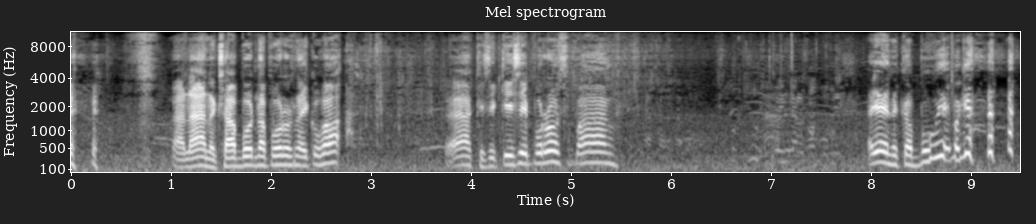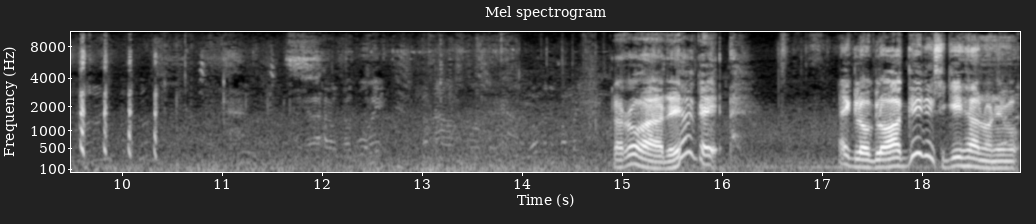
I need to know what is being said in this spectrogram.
Ana, nagsabod na puros na ikuha. Ah, kisi-kisi puros pang. Ayan, nakabuhi pag Klaro ha, diya kay ay glo-glo agi kay sigihan man nimo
